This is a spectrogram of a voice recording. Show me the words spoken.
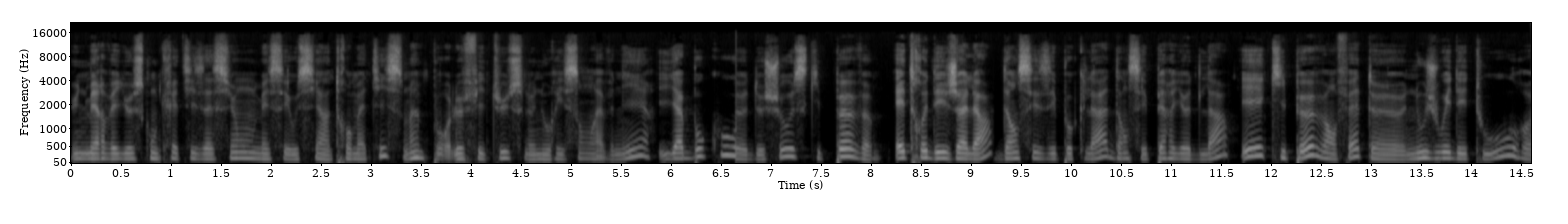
une merveilleuse concrétisation, mais c'est aussi un traumatisme hein, pour le fœtus, le nourrisson à venir. Il y a beaucoup euh, de choses qui peuvent être déjà là, dans ces époques-là, dans ces périodes-là, et qui peuvent en fait nous jouer des tours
